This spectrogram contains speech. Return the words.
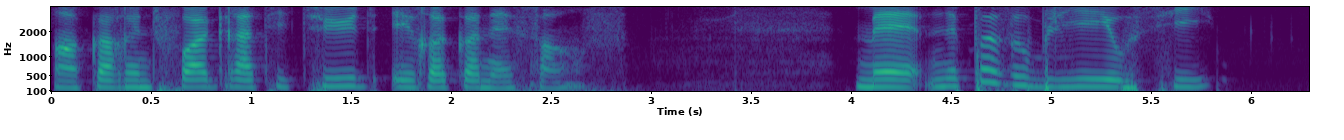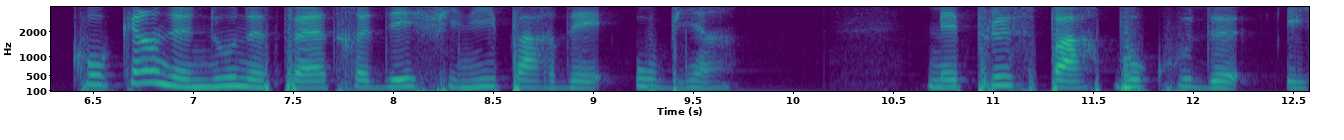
Encore une fois, gratitude et reconnaissance. Mais ne pas oublier aussi qu'aucun de nous ne peut être défini par des ou bien, mais plus par beaucoup de et.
